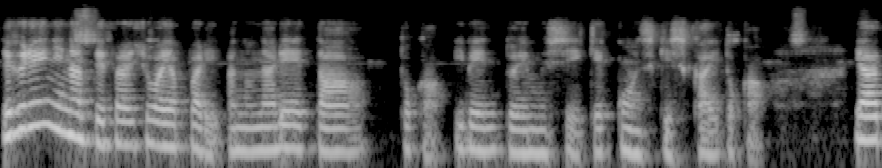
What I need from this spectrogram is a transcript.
で、フリーになって最初はやっぱりあのナレーターとかイベント MC、結婚式司会とかやっ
